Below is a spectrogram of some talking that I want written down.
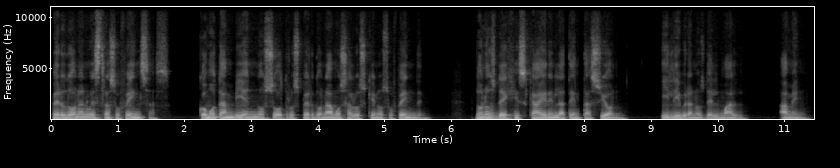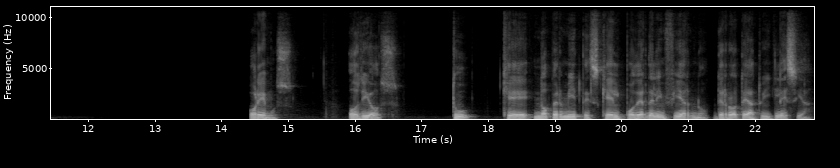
perdona nuestras ofensas, como también nosotros perdonamos a los que nos ofenden. No nos dejes caer en la tentación, y líbranos del mal. Amén. Oremos. Oh Dios, tú que no permites que el poder del infierno derrote a tu iglesia,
